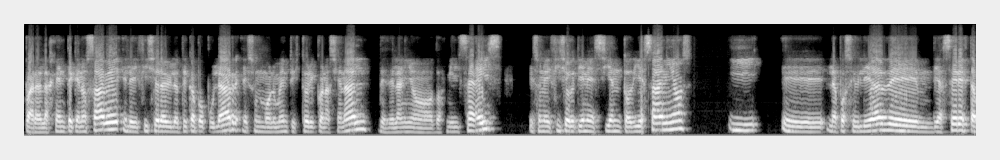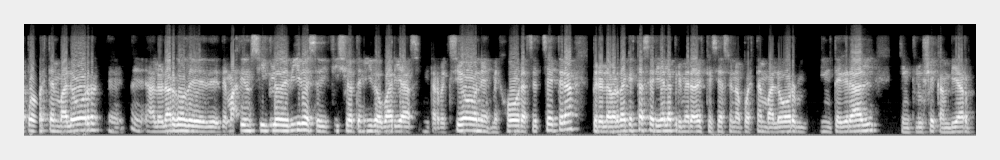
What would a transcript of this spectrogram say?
Para la gente que no sabe, el edificio de la Biblioteca Popular es un monumento histórico nacional desde el año 2006. Es un edificio que tiene 110 años y eh, la posibilidad de, hacer esta puesta en valor eh, eh, a lo largo de, más de un siglo de vida. Ese edificio ha tenido varias intervenciones, mejoras, etcétera, pero la verdad que esta sería la primera vez que se hace una puesta en valor integral que incluye cambiar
